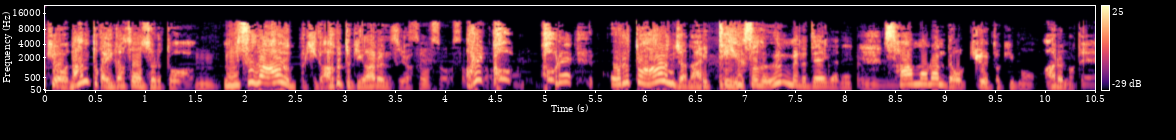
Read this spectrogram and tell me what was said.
器をなんとか生かそうとすると、うん。水が合う武器が合う時があるんですよ。そうそうそうあれ？こ、これ、俺と合うんじゃないっていう、その運命の出会いがね、うんサーモンランで起きる時もあるので、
